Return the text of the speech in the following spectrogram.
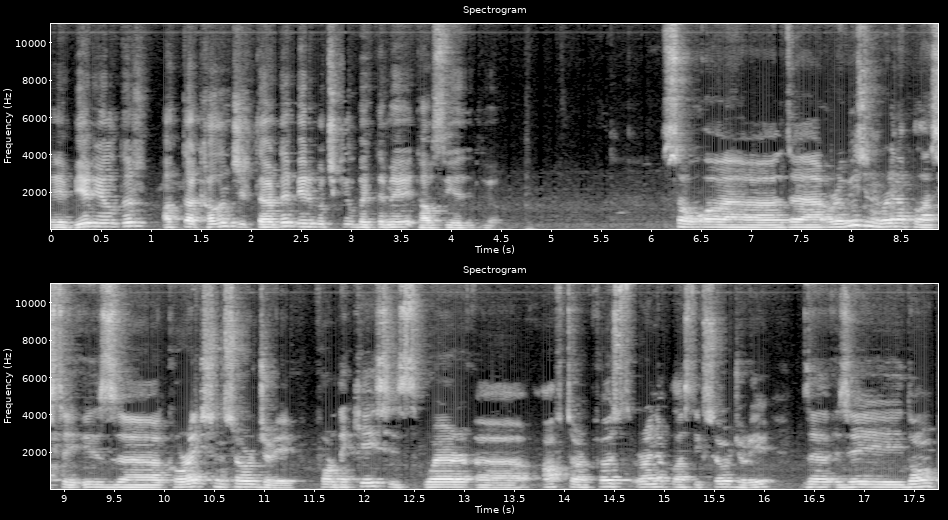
e, bir yıldır hatta kalın ciltlerde bir buçuk yıl beklemeyi tavsiye ediliyor. So uh, the revision rhinoplasty is a correction surgery for the cases where uh, after first rhinoplastic surgery the, they don't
